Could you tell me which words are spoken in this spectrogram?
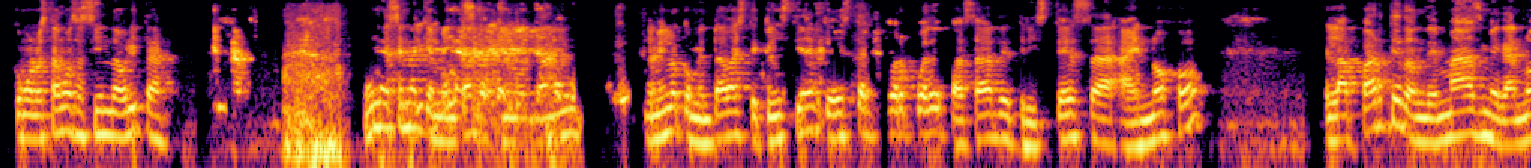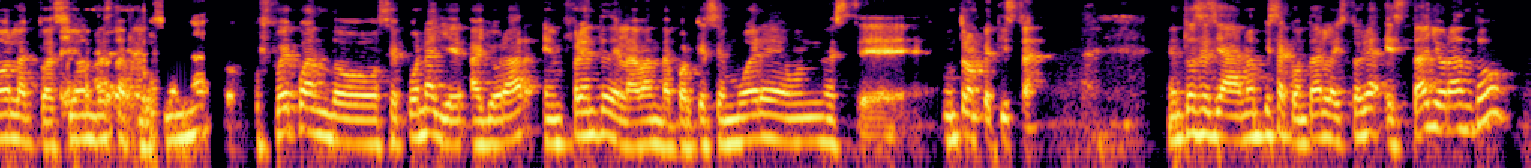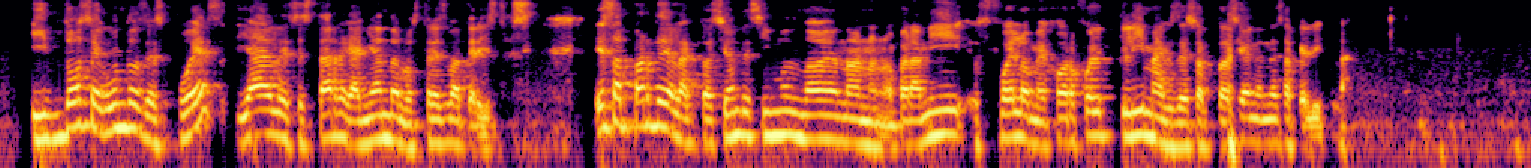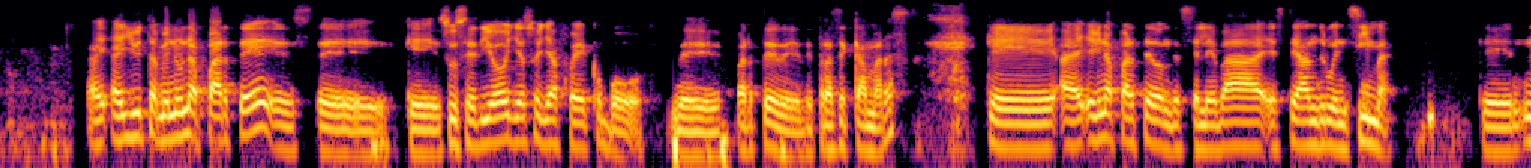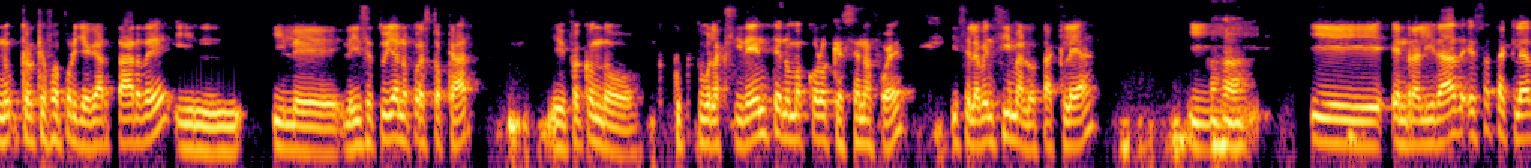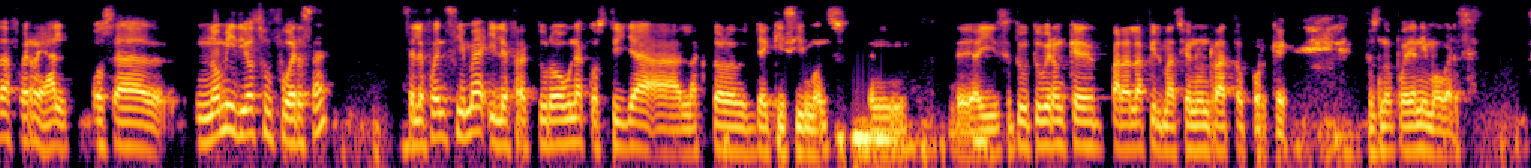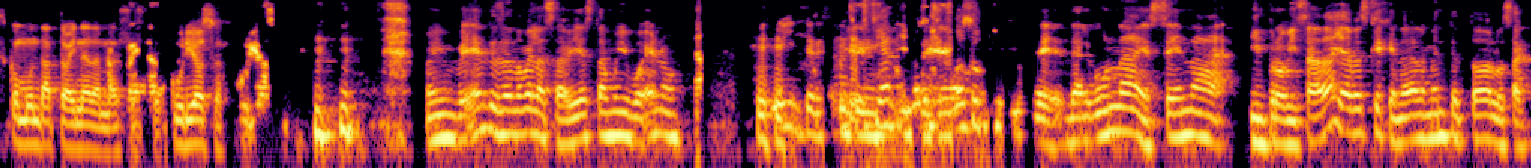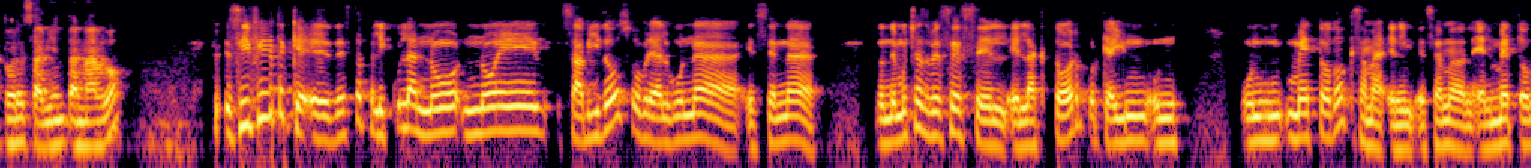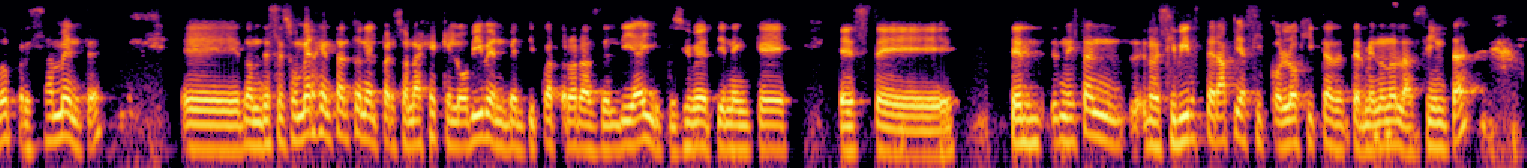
como lo estamos haciendo ahorita. Una escena que me encanta, también, también lo comentaba este Cristian, que este actor puede pasar de tristeza a enojo la parte donde más me ganó la actuación de esta persona fue cuando se pone a, llorar enfrente de la banda porque se muere un, este, un trompetista. Entonces ya no empieza a contar la historia, está llorando y dos segundos después ya les está regañando a los tres bateristas. Esa parte de la actuación decimos, no, no, no, no, para mí fue lo mejor, fue el clímax de su actuación en esa película. Hay, también una parte este, que sucedió, y eso ya fue como de parte de detrás de cámaras, que hay, una parte donde se le va este Andrew encima, que creo que fue por llegar tarde y, le, dice, tú ya no puedes tocar. Y fue cuando tuvo el accidente, no me acuerdo qué escena fue, y se le va encima, lo taclea. Y, y en realidad esa tacleada fue real, o sea, no midió su fuerza, se le fue encima y le fracturó una costilla al actor Jackie Simmons. de ahí se tuvieron que parar la filmación un rato porque pues no podía ni moverse. Es como un dato ahí nada más curioso. Curioso. no inventes, no me la sabía, está muy bueno. Muy interesante. ¿y no, de, alguna escena improvisada? Ya ves que generalmente todos los actores avientan algo. Sí, fíjate que eh, de esta película no, no he sabido sobre alguna escena donde muchas veces el, actor, porque hay un, método que se llama el, se llama el método precisamente, eh, donde se sumergen tanto en el personaje que lo viven 24 horas del día, inclusive tienen que, este, necesitan recibir terapia psicológica determinando la cinta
